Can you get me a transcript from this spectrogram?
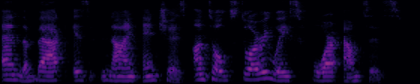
And the back is nine inches. Untold Story weighs four ounces.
